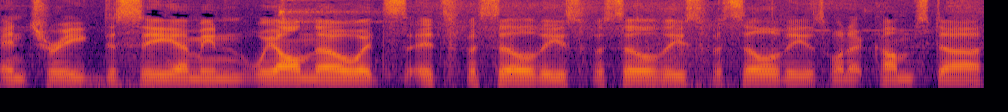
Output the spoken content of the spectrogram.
intrigued to see. I mean, we all know it's it's facilities, facilities, facilities when it comes to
